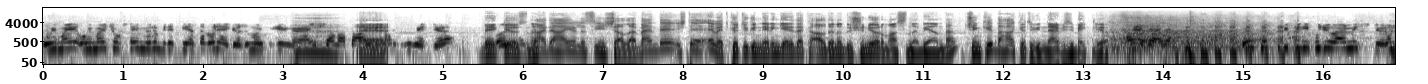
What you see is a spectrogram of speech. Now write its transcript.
uyumayı uyumayı çok sevmiyorum. Bir de piyasa böyle ya gözüme uyku girmiyor. Yani inşallah daha iyi Evet. günler bizi bekliyor. Bekliyorsun. Hadi hayırlısı inşallah. Ben de işte evet kötü günlerin geride kaldığını düşünüyorum aslında bir yandan. Çünkü daha kötü günler bizi bekliyor. Evet yani. ben çok büyük bir ipucu vermek istiyorum.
